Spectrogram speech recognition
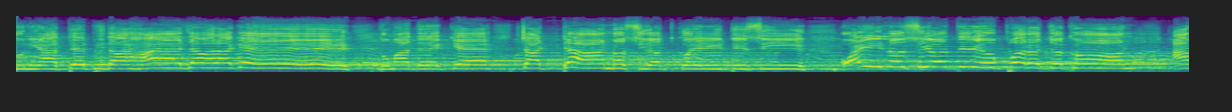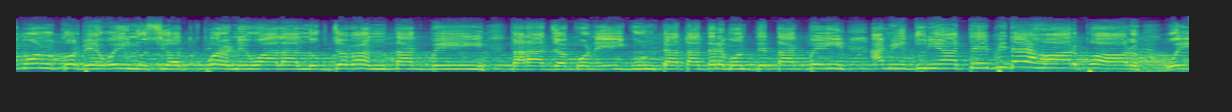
দুনিয়াতে বিদায় হয়ে যাওয়ার আগে তোমাদেরকে চারটা নসিহত করে দিতেছি। নসিহতের উপর যখন আমল করবে, ওই নসিহত পড়নেওয়ালা লোক যখন থাকবে, তারা যখন এই গুণটা তাদের মধ্যে থাকবে, আমি দুনিয়াতে বিদায় হওয়ার পর, ওই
